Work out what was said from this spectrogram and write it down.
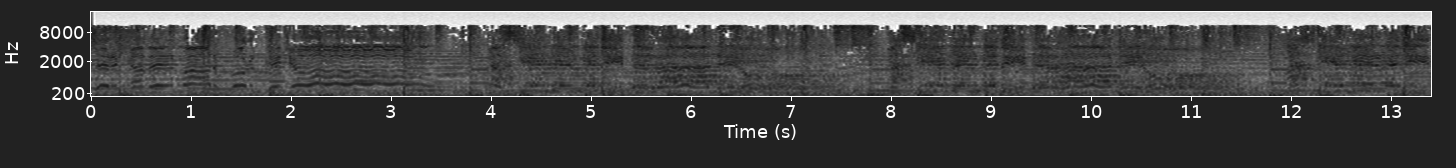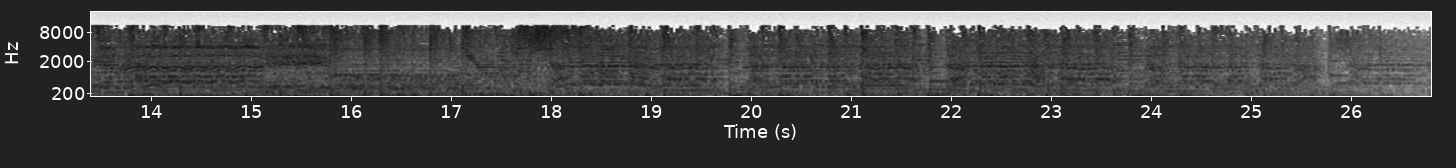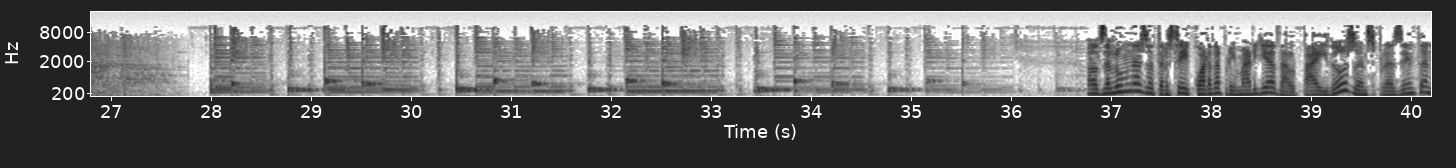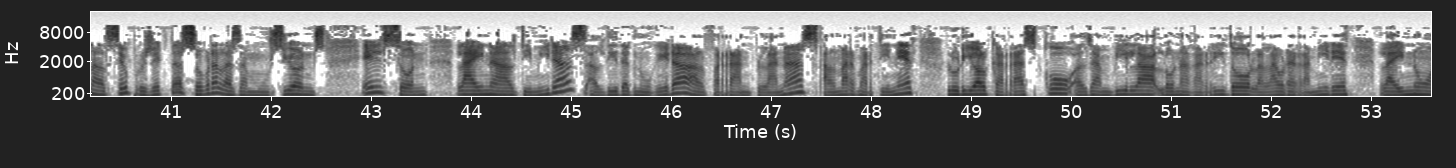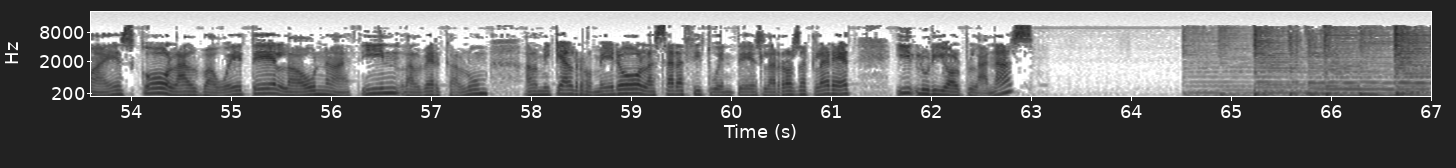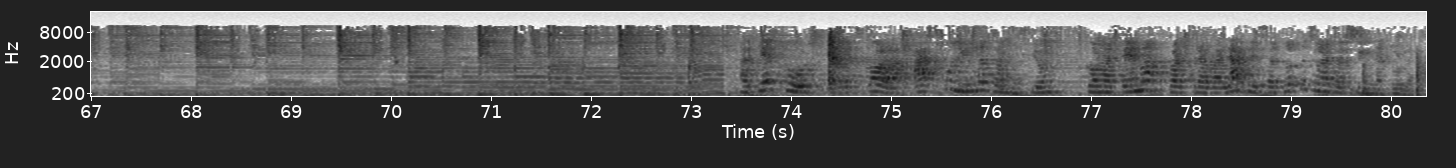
Cerca del mar porque yo nací en el Mediterráneo. Els alumnes de tercer i quart de primària del PAI 2 ens presenten el seu projecte sobre les emocions. Ells són l'Aina Altimires, el Didac Noguera, el Ferran Planes, el Marc Martínez, l'Oriol Carrasco, el Jan Vila, l'Ona Garrido, la Laura Ramírez, la Inoa Esco, l'Alba Oete, la Ona Azín, l'Albert Calum, el Miquel Romero, la Sara Cituentes, la Rosa Claret i l'Oriol Planes. Curs, l'escola ha escollit les emocions com a tema per treballar des de totes les assignatures.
